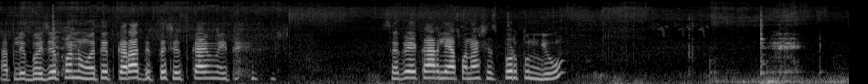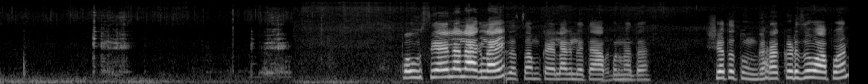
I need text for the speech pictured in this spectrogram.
आपले भजे पण होतेत का राहतात तसेच काय माहिती. सगळे कारले आपण असेच परतून घेऊ. पाऊस यायला लागलाय. चमकायला लागला तर आपण आता शेतातून घराकडे जाऊ आपण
